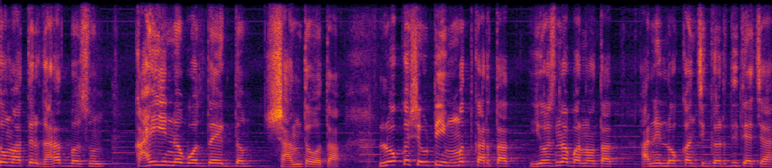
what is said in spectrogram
तो मात्र घरात बसून काहीही न बोलता एकदम शांत होता. लोक शेवटी हिंमत करतात योजना बनवतात आणि लोकांची गर्दी त्याच्या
